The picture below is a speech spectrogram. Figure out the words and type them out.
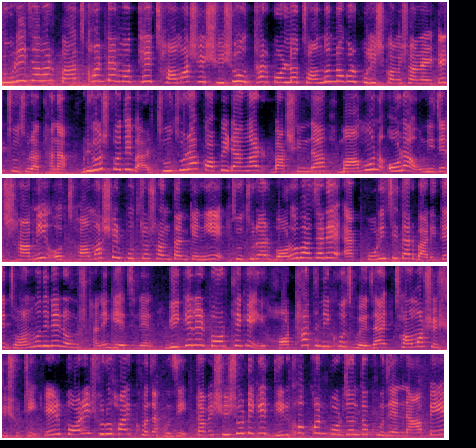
চুরি যাওয়ার পাঁচ ঘণ্টার মধ্যে ছ মাসের শিশু উদ্ধার করল চন্দননগর পুলিশ কমিশনারেটের চুচুড়া থানা। বৃহস্পতিবার চুচুড়া কপিডাঙ্গার বাসিন্দা মামুন ওরাও নিজের স্বামী ও ছ মাসের পুত্র সন্তানকে নিয়ে চুচুড়ার বড় বাজারে এক পরিচিতার বাড়িতে জন্মদিনের অনুষ্ঠানে গিয়েছিলেন। বিকেলের পর থেকেই হঠাৎ নিখোঁজ হয়ে যায় ছ মাসের শিশুটি। এরপরে শুরু হয় খোঁজাখুঁজি। তবে শিশুটিকে দীর্ঘক্ষণ পর্যন্ত খুঁজে না পেয়ে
